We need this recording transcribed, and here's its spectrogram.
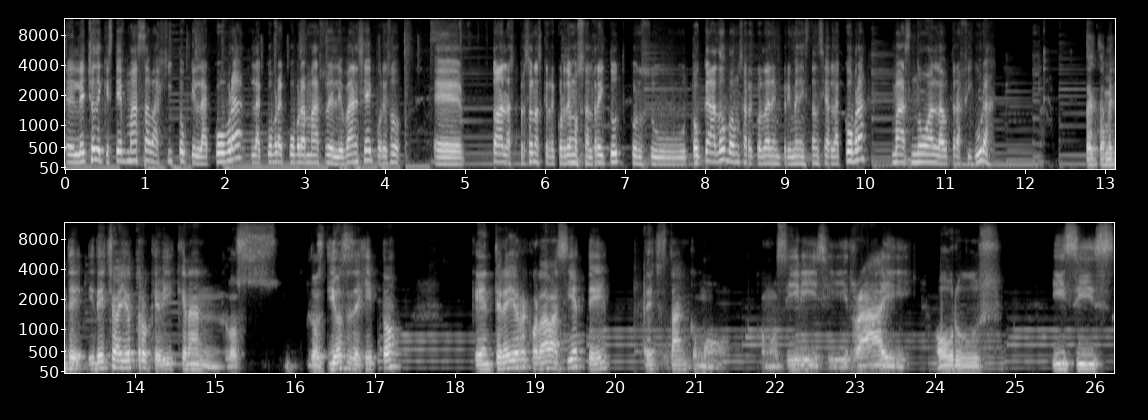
el, hecho de que esté más abajito que la cobra, la cobra cobra más relevancia y por eso eh, todas las personas que recordemos al Rey Tut con su tocado, vamos a recordar en primera instancia a la cobra, más no a la otra figura. Exactamente. Y de hecho hay otro que vi que eran los, los dioses de Egipto, que entre ellos recordaba siete, de hecho están como, como Siris y Ra y Horus, Isis,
